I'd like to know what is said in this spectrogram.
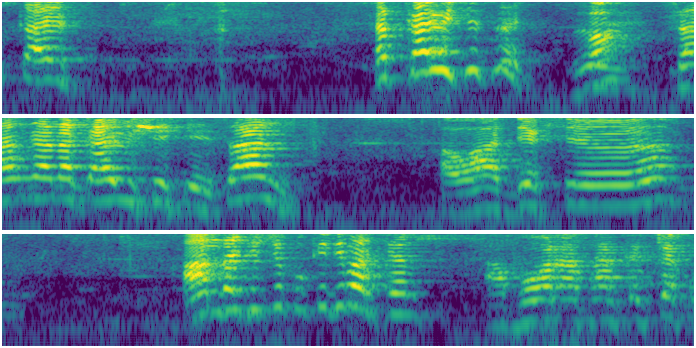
काय? त्यात काय विशेष आहे? हा? सांगा ना काय विशेष आहे? सांग. अहो अध्यक्ष अंदाजे चकू किती भरत्याल बोरासारखं चक्क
